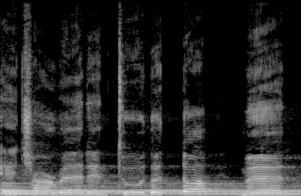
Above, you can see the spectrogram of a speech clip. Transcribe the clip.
HRN into the top, man.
